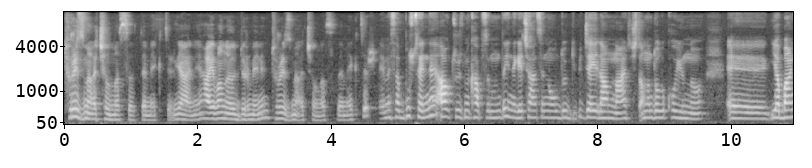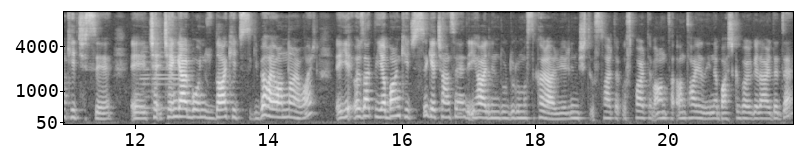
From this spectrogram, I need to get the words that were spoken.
turizme açılması demektir. Yani hayvan öldürmenin turizme açılması demektir. E, Mesela bu sene av turizmi kapsamında yine geçen sene olduğu gibi ceylanlar, işte Anadolu koyunu, e, yaban keçisi, e, çe- çengel boynuzlu dağ keçisi gibi hayvanlar var. E, özellikle yaban keçisi geçen sene de ihalenin durdurulması kararı verilmişti. Isparta, Isparta ve Ant- Antalya'da yine başka bölgelerde de.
